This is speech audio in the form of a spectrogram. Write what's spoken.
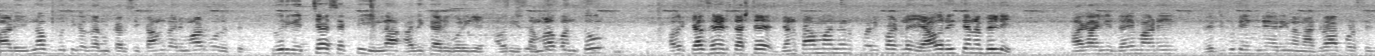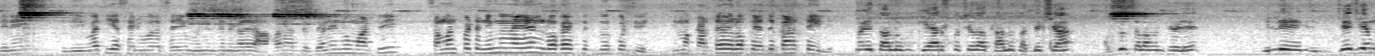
ಮಾಡಿ, ಇನ್ನೊಬ್ಬ ಗುತ್ತಿಗೆದಾರನ ಕರೆಸಿ ಕಾಮಗಾರಿ ಮಾಡ್ಬೋದಿತ್ತು ಇವರಿಗೆ ಇಚ್ಛಾಶಕ್ತಿ ಇಲ್ಲ ಅಧಿಕಾರಿಗಳಿಗೆ. ಅವರಿಗೆ ಸಂಬಳ ಬಂತು. ಅವ್ರ ಕೆಲಸ ನಡೀತು ಅಷ್ಟೇ. ಜನಸಾಮಾನ್ಯರ ಪರಿಪಾಟ್ಲೆ ಯಾವ ರೀತಿಯನ್ನು ಬೀಳಿ? ಹಾಗಾಗಿ ದಯಮಾಡಿ ಎಕ್ಸಿಕ್ಯೂಟಿವ್ ಇಂಜಿನಿಯರಿಂಗ್ ನಾನು ಆಗ್ರಹ ಪಡಿಸ್ತಿದ್ದೀನಿ ಇದು ಇವತ್ತಿಗೆ ಸರಿ ಹೋದ್ರೆ ಸರಿ, ಮುಂದಿನ ದಿನಗಳಲ್ಲಿ ಆಹಾರ ದಣಿನೂ ಮಾಡ್ತೀವಿ. ಸಂಬಂಧಪಟ್ಟ ನಿಮ್ಮ ಮೇಲೆ ಲೋಕಾಯುಕ್ತಕ್ಕೆ ದೂರು ಕೊಡ್ತೀವಿ? ನಿಮ್ಮ ಕರ್ತವ್ಯ ಲೋಪ ಎದ್ದು ಕಾಣುತ್ತೆ ಇಲ್ಲಿ. ತಾಲೂಕು ಕೆ ಆರ್ ಪಕ್ಷದ ತಾಲೂಕು ಅಧ್ಯಕ್ಷ ಅಬ್ದುಲ್ ಸಲಾಂ ಅಂತ ಹೇಳಿ, ಇಲ್ಲಿ ಜೆ ಜಿ ಎಂ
